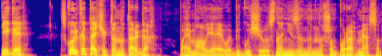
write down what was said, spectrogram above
«Игорь, сколько тачек-то на торгах?» Поймал я его, бегущего с нанизанным на шумпурах мясом.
